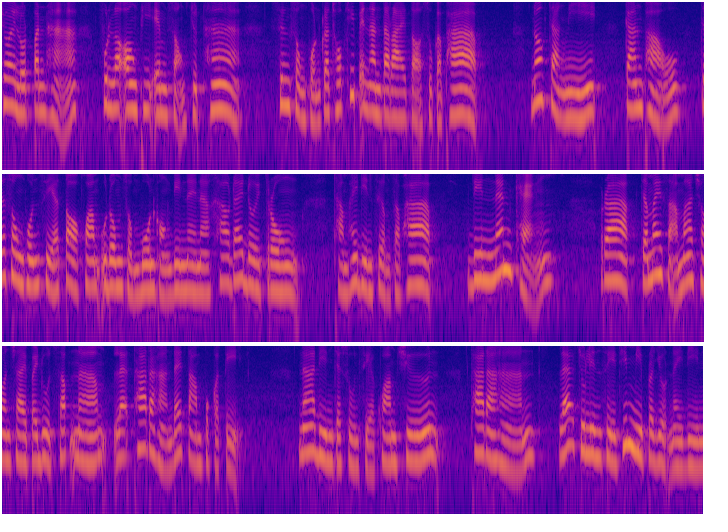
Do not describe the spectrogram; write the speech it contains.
ช่วยลดปัญหาฝุ่นละออง PM 2.5 ซึ่งส่งผลกระทบที่เป็นอันตรายต่อสุขภาพ นอกจากนี้ การเผาจะส่งผลเสียต่อความอุดมสมบูรณ์ของดินในนาข้าวได้โดยตรงทำให้ดินเสื่อมสภาพ ดินแน่นแข็ง รากจะไม่สามารถชอนชัยไปดูดซับน้ำและธาตุอาหารได้ตามปกติ หน้าดินจะสูญเสียความชื้นธาตุอาหาร และจุลินทรีย์ที่มีประโยชน์ในดิน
